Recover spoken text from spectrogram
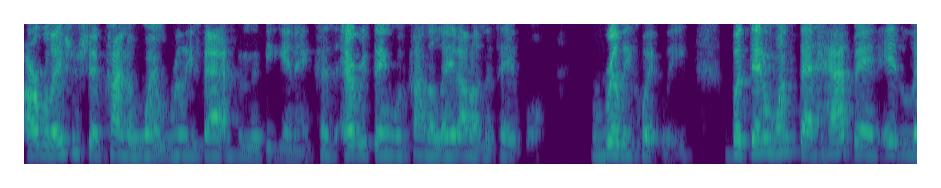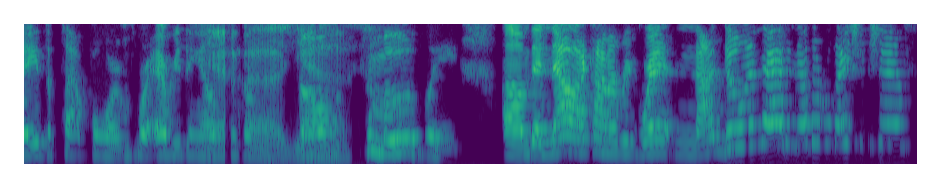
our relationship kind of went really fast in the beginning because everything was kind of laid out on the table really quickly. But then once that happened, it laid the platform for everything else yeah, to go so yeah. smoothly. Um, that now I kind of regret not doing that in other relationships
